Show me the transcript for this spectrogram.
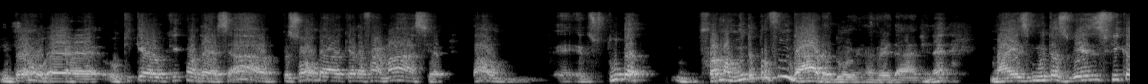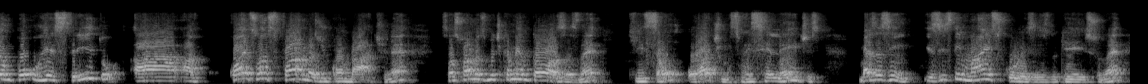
Então, é, o que, que, é, o que acontece? Ah, o pessoal da, que é da farmácia, tal, é, estuda de forma muito aprofundada a dor, na verdade, né? Mas muitas vezes fica um pouco restrito a, a quais são as formas de combate, né? São as formas medicamentosas, né? Que são ótimas, são excelentes, mas assim, existem mais coisas do que isso, né?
